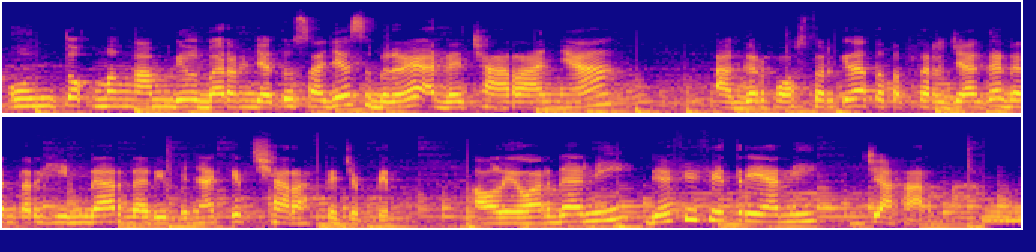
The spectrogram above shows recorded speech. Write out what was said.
Untuk mengambil barang jatuh saja sebenarnya ada caranya agar postur kita tetap terjaga dan terhindar dari penyakit syaraf kejepit. Aulia Wardani, Devi Fitriani, Jakarta.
